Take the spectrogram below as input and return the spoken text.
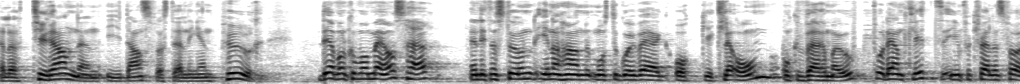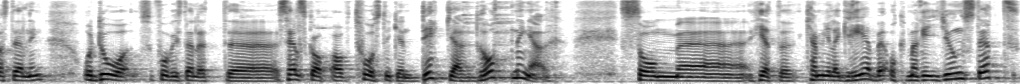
eller tyrannen, i dansföreställningen Pur. Devon kommer vara med oss här en liten stund innan han måste gå iväg och klä om och värma upp ordentligt inför kvällens föreställning. Och då så får vi istället eh, sällskap av två stycken deckardrottningar som eh, heter Camilla Grebe och Marie Ljungstedt.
